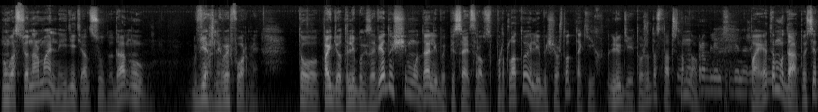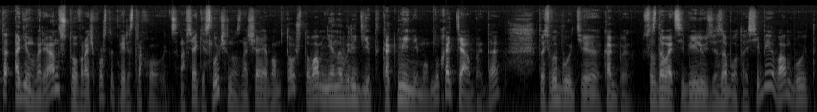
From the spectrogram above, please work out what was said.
ну, у вас все нормально, идите отсюда, да, ну, в вежливой форме то пойдет либо к заведующему, да, либо писать сразу с портлотой, либо еще что-то. Таких людей тоже достаточно ну, много. Поэтому, да, то есть это один вариант, что врач просто перестраховывается. На всякий случай назначая вам то, что вам не навредит, как минимум, ну хотя бы, да. То есть вы будете как бы создавать себе иллюзию заботы о себе, вам будет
